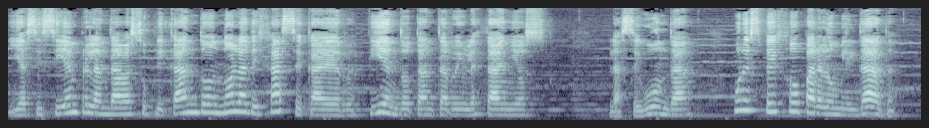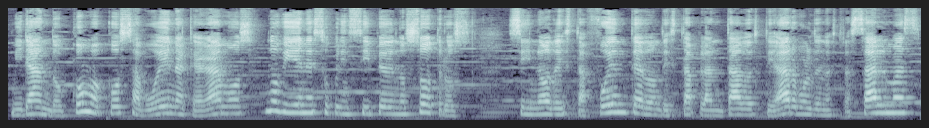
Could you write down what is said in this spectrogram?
y así siempre le andaba suplicando no la dejase caer, viendo tan terribles daños. La segunda, un espejo para la humildad, mirando cómo cosa buena que hagamos no viene su principio de nosotros, sino de esta fuente a donde está plantado este árbol de nuestras almas,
